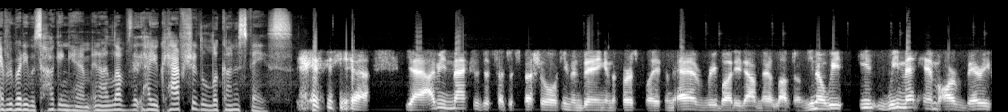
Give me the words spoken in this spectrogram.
everybody was hugging him, and I love the, how you captured the look on his face. yeah, yeah. I mean, Max is just such a special human being in the first place, and everybody down there loved him. You know, we he, we met him our very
